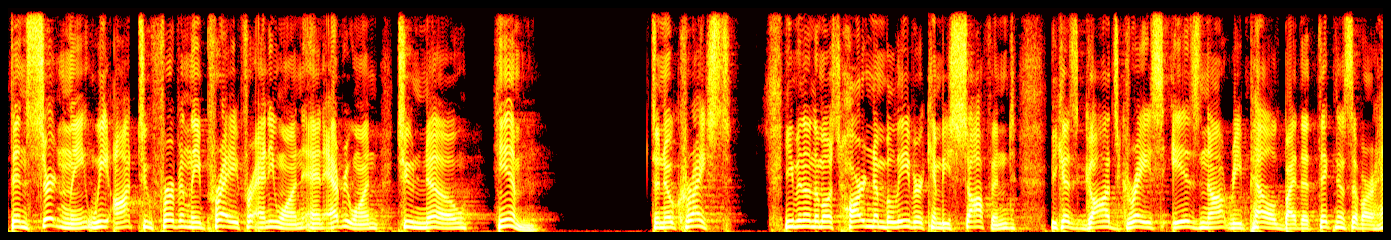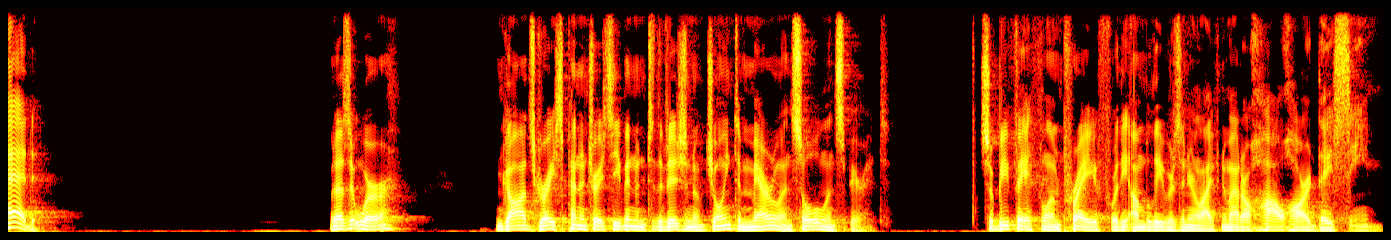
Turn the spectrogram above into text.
then certainly we ought to fervently pray for anyone and everyone to know him to know Christ. Even though the most hardened unbeliever can be softened because God's grace is not repelled by the thickness of our head. But as it were, God's grace penetrates even into the vision of joint and marrow and soul and spirit. So be faithful and pray for the unbelievers in your life, no matter how hard they seem.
